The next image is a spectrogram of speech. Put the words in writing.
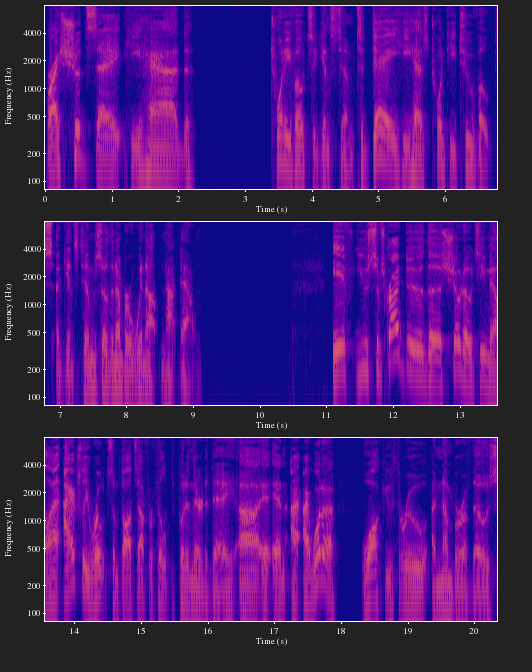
Or I should say, he had 20 votes against him. Today, he has 22 votes against him, so the number went up, not down. If you subscribe to the show notes email, I, I actually wrote some thoughts out for Philip to put in there today, uh, and I, I want to walk you through a number of those.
